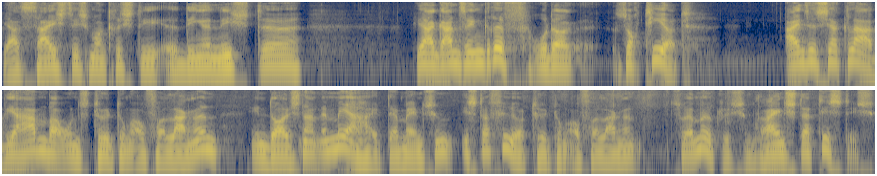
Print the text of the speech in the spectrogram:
Ja, es zeigt sich, man kriegt die äh, Dinge nicht äh, ja ganz in Griff oder sortiert. Eins ist ja klar, wir haben bei uns Tötung auf Verlangen. In Deutschland eine Mehrheit der Menschen ist dafür, Tötung auf Verlangen zu ermöglichen, rein statistisch.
